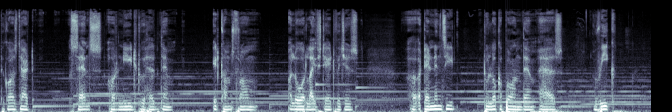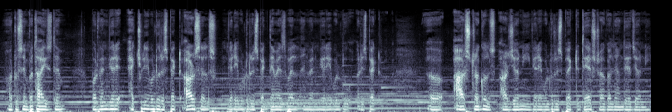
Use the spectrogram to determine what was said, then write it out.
Because that sense or need to help them it comes from a lower life state which is uh, a tendency to look upon them as weak or to sympathize them. But when we are actually able to respect ourselves we are able to respect them as well. And when we are able to respect uh, our struggles our journey we are able to respect their struggles and their journey.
